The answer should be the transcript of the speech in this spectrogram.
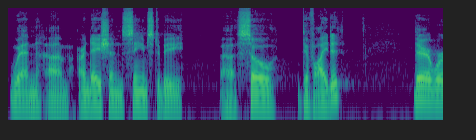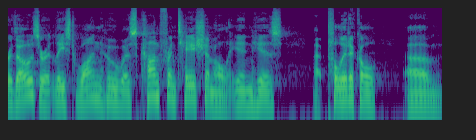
when um, our nation seems to be uh, so divided. There were those, or at least one, who was confrontational in his uh, political um,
